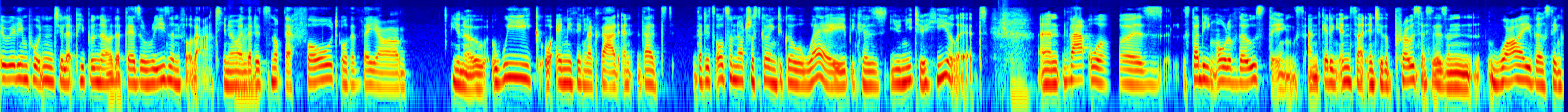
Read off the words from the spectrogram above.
really important to let people know that there's a reason for that, you know, right. and that it's not their fault or that they are you know weak or anything like that and that that it's also not just going to go away because you need to heal it. Sure. And that was studying all of those things and getting insight into the processes and why those things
